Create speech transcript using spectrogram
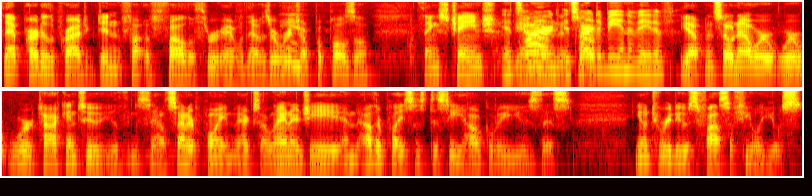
That part of the project didn't fo- follow through. That was the original proposal. Things change. It's you know, hard. It's so- hard to be innovative. Yep, and so now we're we're we're talking to you know, CenterPoint, Xcel Energy, and other places to see how can we use this, you know, to reduce fossil fuel use.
